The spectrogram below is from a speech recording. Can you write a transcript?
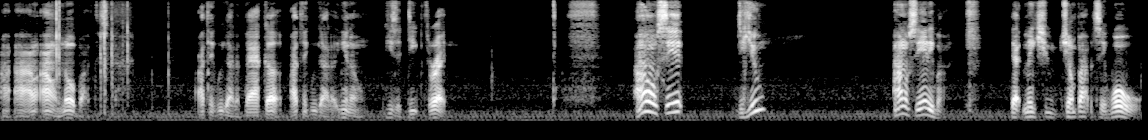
I, I, I don't know about this guy. I think we got to back up. I think we got to, you know, he's a deep threat. I don't see it. Do you? I don't see anybody that makes you jump out and say, whoa.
